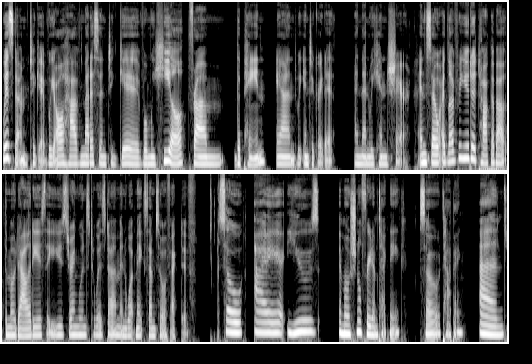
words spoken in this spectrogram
wisdom to give. We all have medicine to give when we heal from the pain and we integrate it and then we can share. And so I'd love for you to talk about the modalities that you use during Wounds to Wisdom and what makes them so effective. So I use emotional freedom technique, so tapping, and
